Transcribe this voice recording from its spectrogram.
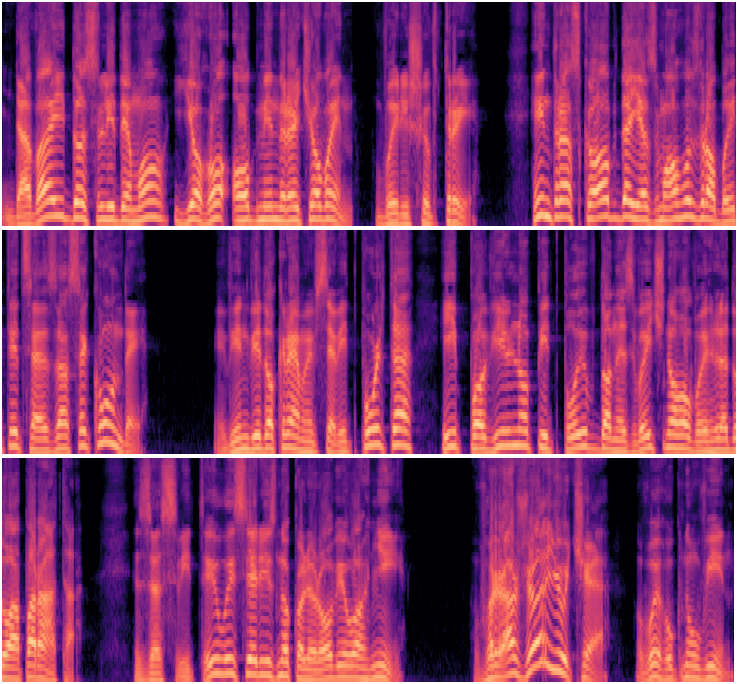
Давай дослідимо його обмін речовин, вирішив три. Інтроскоп дає змогу зробити це за секунди. Він відокремився від пульта і повільно підплив до незвичного вигляду апарата. Засвітилися різнокольорові вогні. Вражаюче. вигукнув він.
